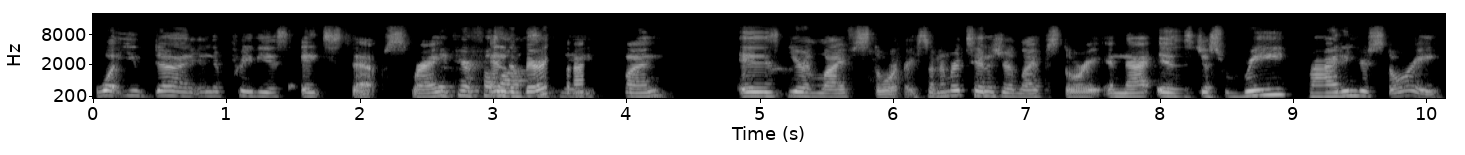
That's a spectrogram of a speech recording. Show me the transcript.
what you've done in the previous eight steps, right? Like your and the very last one is your life story. So number 10 is your life story. And that is just rewriting your story.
